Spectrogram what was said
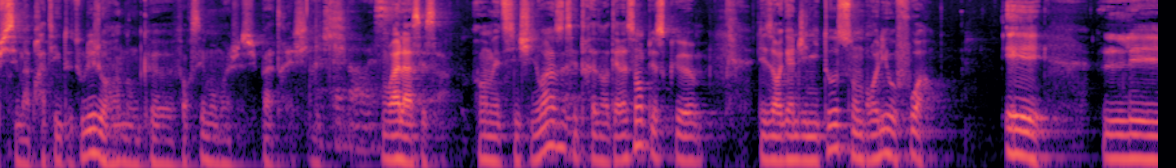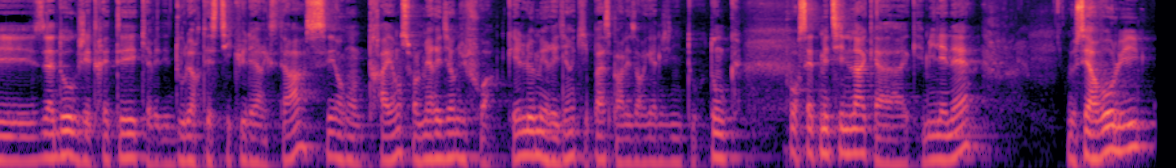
Puis c'est ma pratique de tous les jours, hein, donc euh, forcément, moi, je ne suis pas très chimique. Voilà, c'est ça. En médecine chinoise, c'est très intéressant puisque les organes génitaux sont reliés au foie. Et les ados que j'ai traités qui avaient des douleurs testiculaires, etc., c'est en travaillant sur le méridien du foie, qui est le méridien qui passe par les organes génitaux. Donc, pour cette médecine-là qui, qui, est millénaire, le cerveau, lui,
